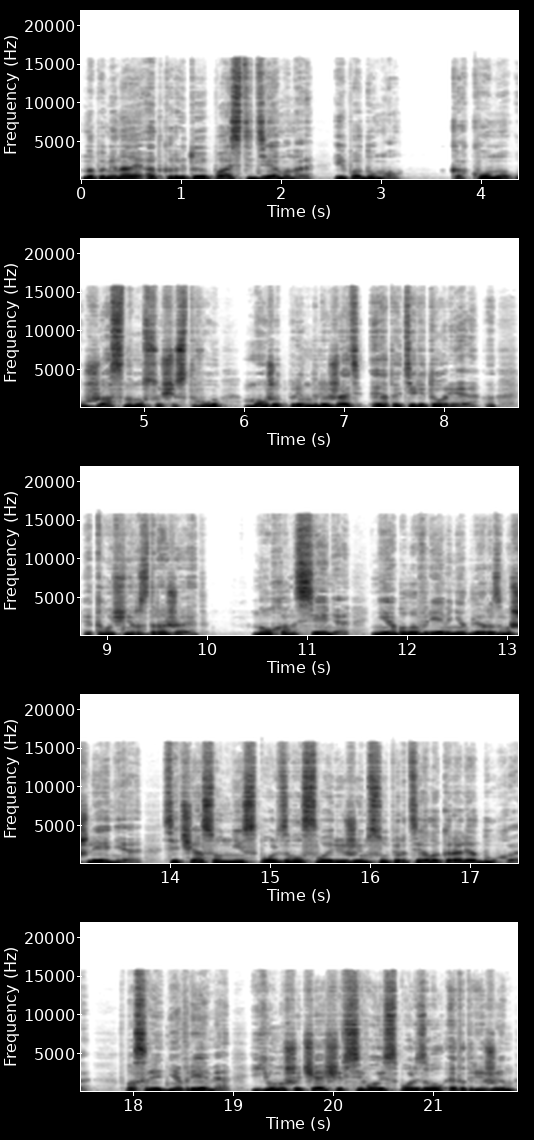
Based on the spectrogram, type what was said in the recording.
напоминая открытую пасть демона, и подумал, Какому ужасному существу может принадлежать эта территория? Это очень раздражает. Но у Хан Сеня не было времени для размышления. Сейчас он не использовал свой режим супертела короля духа. В последнее время юноша чаще всего использовал этот режим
